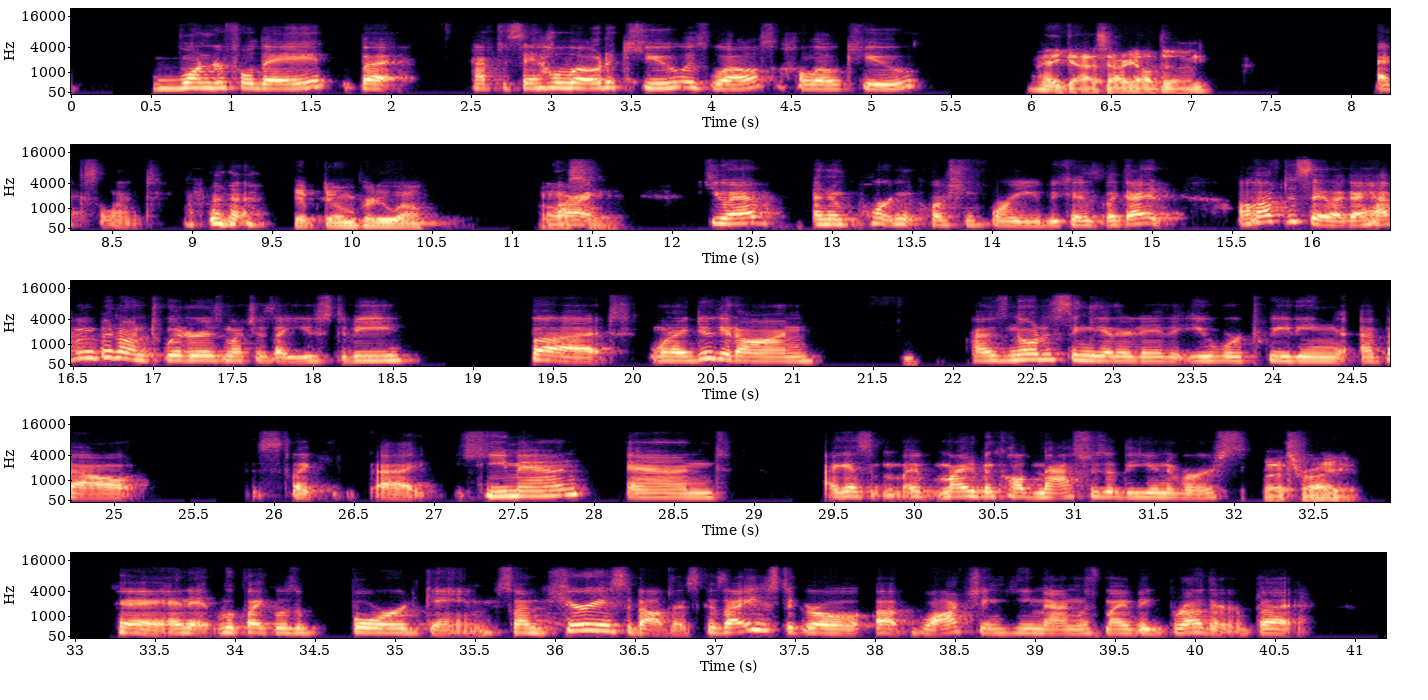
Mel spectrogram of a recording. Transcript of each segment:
wonderful day. But have to say hello to Q as well. So hello, Q. Hey guys, how are y'all doing? Excellent. yep, doing pretty well. Awesome. All right. Q, I have an important question for you because like I I'll have to say, like, I haven't been on Twitter as much as I used to be. But when I do get on, I was noticing the other day that you were tweeting about like uh, He Man and I guess it might have been called Masters of the Universe. That's right. Okay. And it looked like it was a board game. So I'm curious about this because I used to grow up watching He Man with my big brother, but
